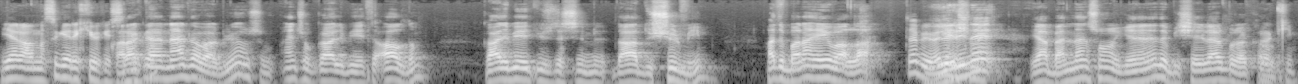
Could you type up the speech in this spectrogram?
yer alması gerekiyor kesinlikle. karakter nerede var biliyor musun? En çok galibiyeti aldım. Galibiyet yüzdesini daha düşürmeyeyim. Hadi bana eyvallah. Tabii öyle Yerine düşünmek ya benden sonra gelene de bir şeyler bırakalım. bırakayım.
